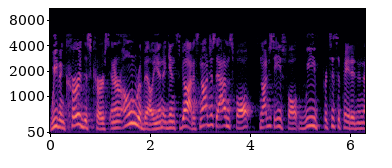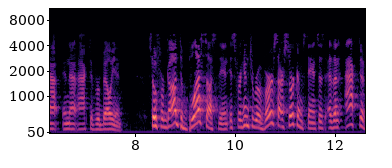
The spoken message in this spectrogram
We've incurred this curse in our own rebellion against God. It's not just Adam's fault. It's not just Eve's fault. We've participated in that, in that act of rebellion. So for God to bless us then is for Him to reverse our circumstances as an act of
